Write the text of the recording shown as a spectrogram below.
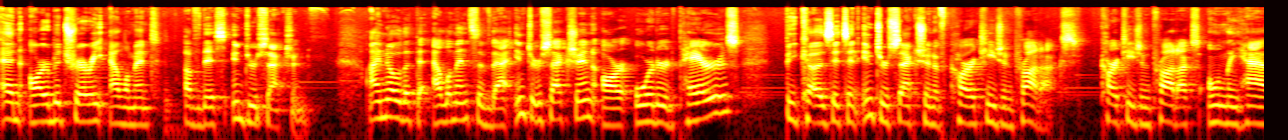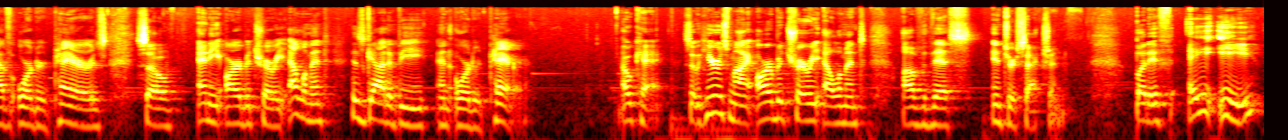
an arbitrary element of this intersection. I know that the elements of that intersection are ordered pairs because it's an intersection of Cartesian products. Cartesian products only have ordered pairs, so any arbitrary element has got to be an ordered pair. Okay, so here's my arbitrary element of this intersection. But if AE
